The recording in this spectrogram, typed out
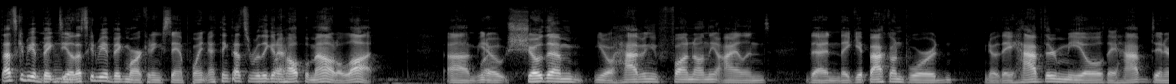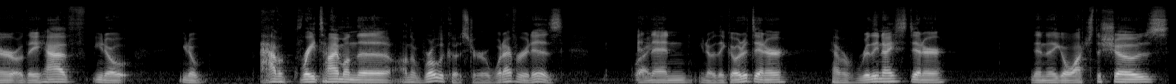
that's gonna be a big Mhm. deal. That's gonna be a big marketing standpoint. And I think that's really gonna help them out a lot. Um, you know, show them, you know, having fun on the island, then they get back on board, you know, they have their meal, they have dinner, or they have, you know, you know, have a great time on the on the roller coaster or whatever it is. Right. And then, you know, they go to dinner, have a really nice dinner, then they go watch the shows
